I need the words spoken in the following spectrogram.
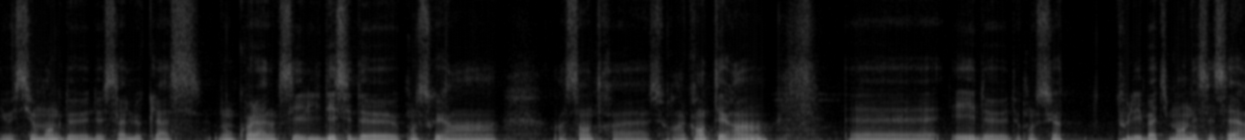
Et aussi, on manque de, salles de classe. Donc voilà, donc l'idée, c'est de construire un, centre euh, sur un grand terrain et de, construire tous les bâtiments nécessaires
